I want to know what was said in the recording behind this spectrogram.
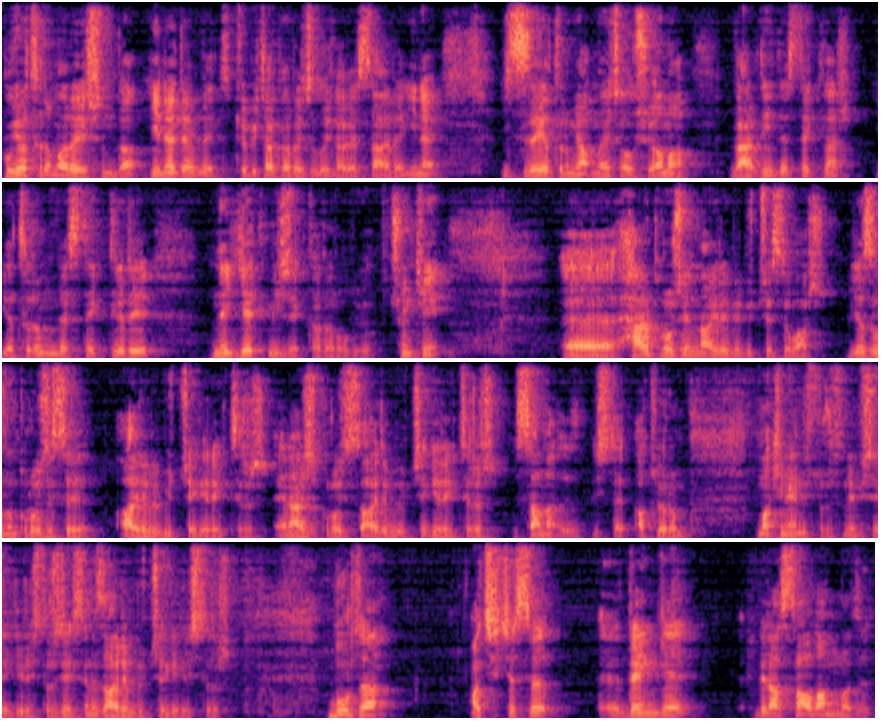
Bu yatırım arayışında yine devlet TÜBİTAK aracılığıyla vesaire yine size yatırım yapmaya çalışıyor ama verdiği destekler yatırım desteklerine yetmeyecek kadar oluyor. Çünkü e, her projenin ayrı bir bütçesi var. Yazılım projesi ayrı bir bütçe gerektirir. Enerji projesi ayrı bir bütçe gerektirir. Sana işte atıyorum makine endüstrisinde bir şey geliştirecekseniz ayrı bütçe geliştirir. Burada açıkçası e, denge biraz sağlanmadı.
